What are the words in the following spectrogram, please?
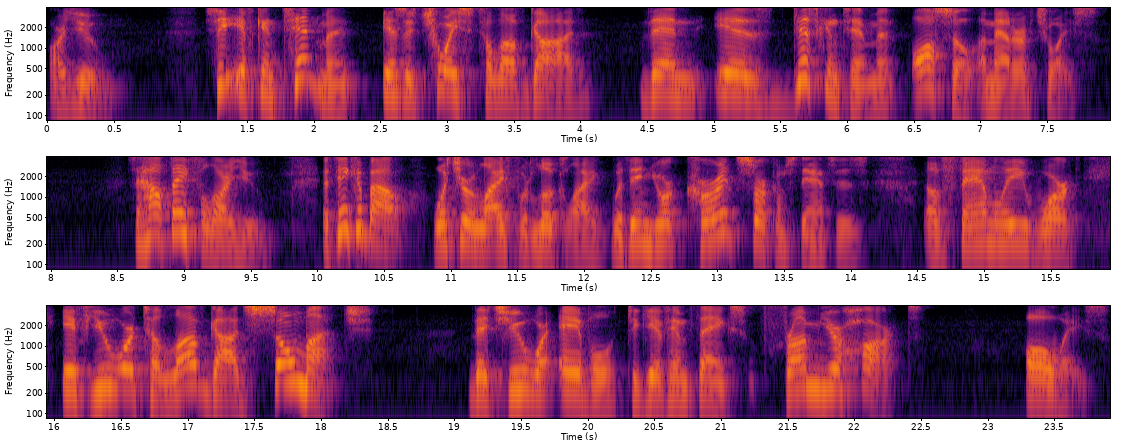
are you? See, if contentment is a choice to love God, then is discontentment also a matter of choice? So, how thankful are you? Now, think about what your life would look like within your current circumstances of family, work, if you were to love God so much that you were able to give Him thanks from your heart always.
